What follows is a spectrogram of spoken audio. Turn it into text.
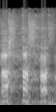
啊哈哈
